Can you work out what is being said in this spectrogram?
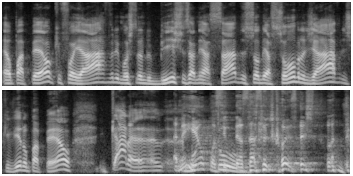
é o papel que foi árvore, mostrando bichos ameaçados sob a sombra de árvores que viram papel. Cara. É, é nem muito... eu consigo pensar essas coisas todas.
